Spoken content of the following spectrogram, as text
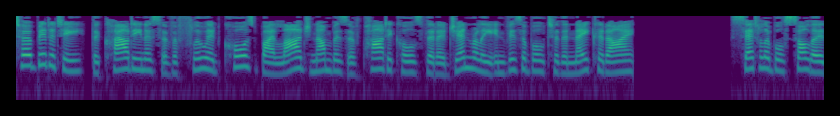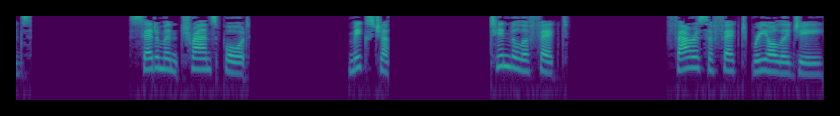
Turbidity, the cloudiness of a fluid caused by large numbers of particles that are generally invisible to the naked eye. Settleable solids. Sediment transport. Mixture. Tyndall effect Farris effect rheology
